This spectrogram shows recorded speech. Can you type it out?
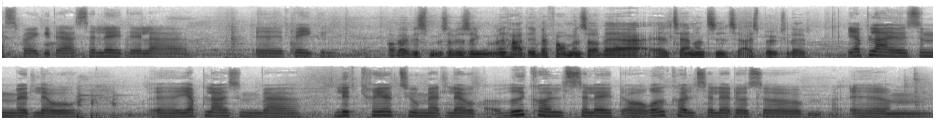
iceberg i deres salat eller øh, bagel. Og hvad hvis, så hvis ikke man har det, hvad får man så? Hvad er alternativet til iceberg salat? Jeg plejer sådan at lave, Øh, jeg plejer sådan at være lidt kreativ med at lave hvidkålsalat og rødkålsalat, og så øhm,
